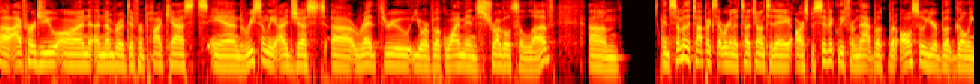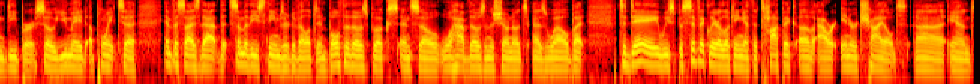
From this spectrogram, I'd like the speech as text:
Uh, I've heard you on a number of different podcasts, and recently I just uh, read through your book, Why Men Struggle to Love. Um, and some of the topics that we're going to touch on today are specifically from that book, but also your book, Going Deeper. So you made a point to emphasize that that some of these themes are developed in both of those books, and so we'll have those in the show notes as well. But today we specifically are looking at the topic of our inner child, uh, and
